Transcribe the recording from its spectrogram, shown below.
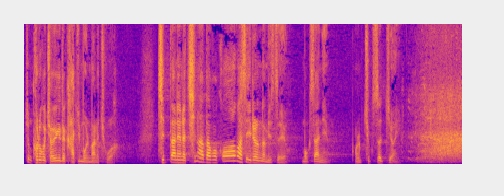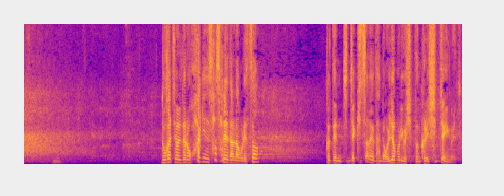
좀 그러고 조용히들 가주면 얼마나 좋아. 집단에나 친하다고 꼭 와서 이러는 놈 있어요. 목사님, 오늘 죽 썼죠? 누가 절대로 확인 사살해달라고 그랬어? 그때는 진짜 귀싸다고 한데 올려버리고 싶은 그런 심정인 거죠.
